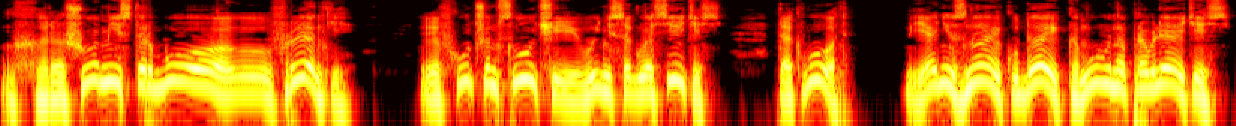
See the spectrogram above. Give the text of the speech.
«Хорошо, мистер Бо... Фрэнки. В худшем случае вы не согласитесь. Так вот, я не знаю, куда и к кому вы направляетесь.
